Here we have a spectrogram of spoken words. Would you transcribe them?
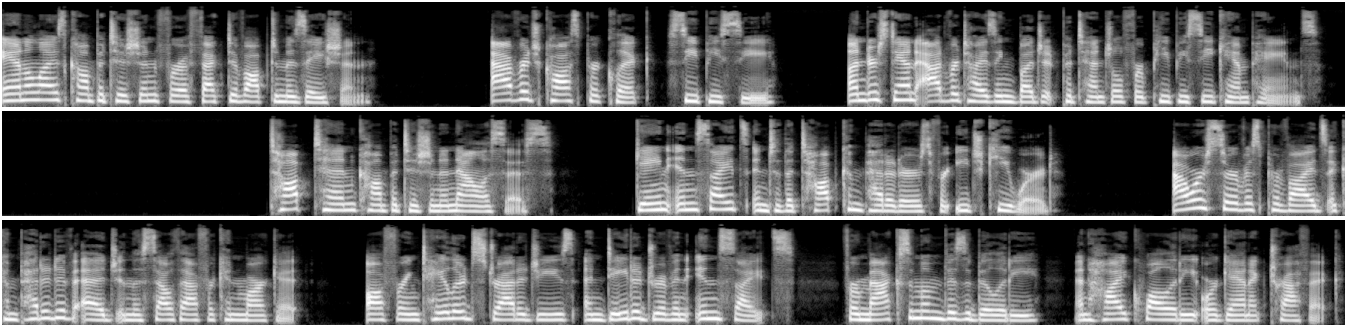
Analyze competition for effective optimization. Average cost per click, CPC. Understand advertising budget potential for PPC campaigns. Top 10 competition analysis. Gain insights into the top competitors for each keyword. Our service provides a competitive edge in the South African market, offering tailored strategies and data driven insights for maximum visibility and high quality organic traffic.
